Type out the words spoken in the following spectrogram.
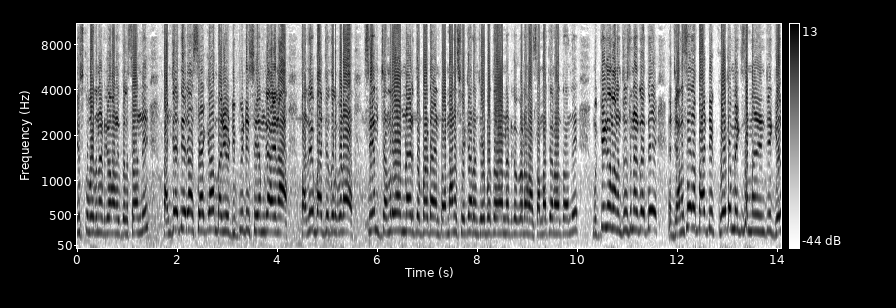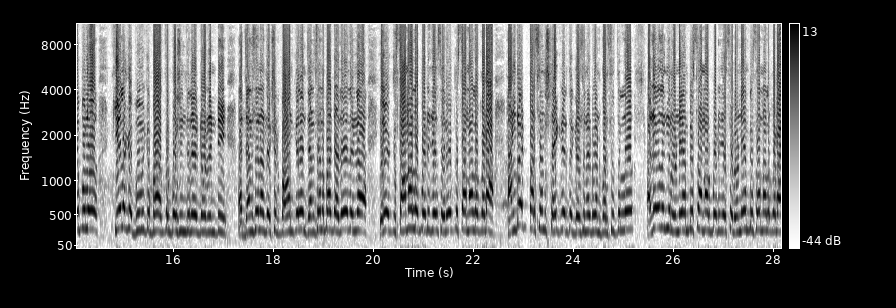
తీసుకుపోతున్నట్టుగా మనకు తెలుస్తోంది. పంచాయతీరాజ్ శాఖ మరియు డిప్యూటీ సీఎంగా ఆయన పదవి బాధ్యతలు కూడా సీఎం చంద్రబాబు నాయుడుతో పాటు ఆయన ప్రమాణ స్వీకారం చేయబోతా ఉన్నట్టుగా కూడా మన సమాచారం అవుతోంది. ముఖ్యంగా మనం చూసినట్లయితే జనసేన పార్టీ కూటమికి సంబంధించి గెలుపులో కీలక భూమిక పాత్ర పోషించినటువంటి జనసేన అధ్యక్షుడు పవన్ కళ్యాణ్ జనసేన పార్టీ అదేవిధంగా ఇరవై ఒక్క స్థానాల్లో పోటీ చేసి ఇరవై ఒక్క స్థానాల్లో కూడా హండ్రెడ్ పర్సెంట్ స్ట్రైక్ రేట్తో గెలిచినటువంటి పరిస్థితుల్లో అదేవిధంగా రెండు ఎంపీ స్థానాలు పోటీ చేస్తే రెండు ఎంపీ స్థానాలు కూడా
